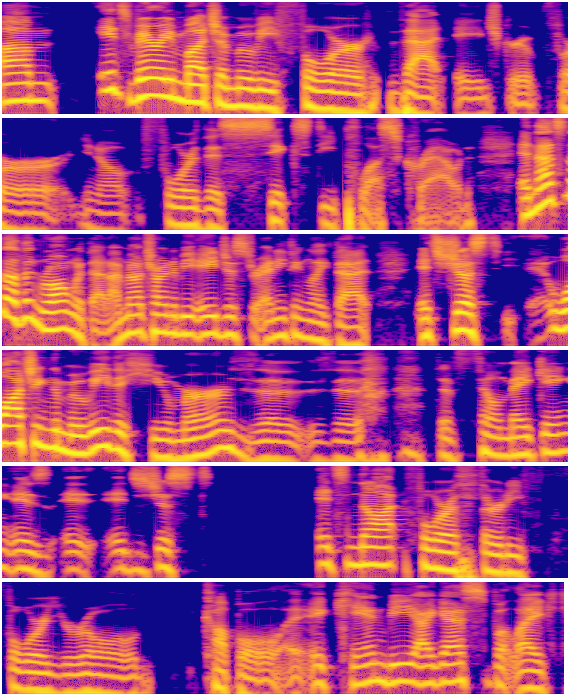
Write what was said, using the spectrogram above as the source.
Um, it's very much a movie for that age group, for you know, for this 60 plus crowd. And that's nothing wrong with that. I'm not trying to be ageist or anything like that. It's just eh, watching the movie, the humor, the the the filmmaking is it, it's just it's not for a 34 year old couple. It can be, I guess, but like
